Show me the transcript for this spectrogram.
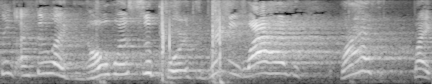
thing. I feel like no one supports Britney. Why has, why has, like,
